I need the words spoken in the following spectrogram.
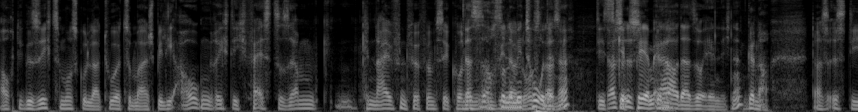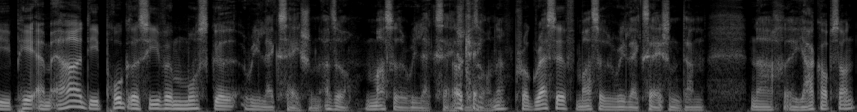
auch die Gesichtsmuskulatur zum Beispiel, die Augen richtig fest zusammenkneifen für fünf Sekunden. Das ist auch so eine Methode, loslassen. ne? Die das ist, PMR genau, oder so ähnlich, ne? Genau. Das ist die PMR, die progressive Muscle Relaxation, also Muscle Relaxation, okay. so, ne? Progressive Muscle Relaxation, dann nach äh, Jakobson.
